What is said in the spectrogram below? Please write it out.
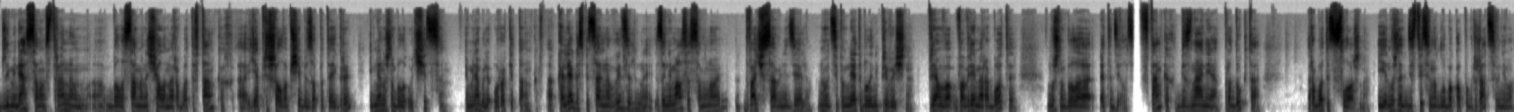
Для меня самым странным э, было самое начало моей работы в танках. Э, я пришел вообще без опыта игры, и мне нужно было учиться, и у меня были уроки танков. Э, коллега специально выделенный занимался со мной два часа в неделю. Ну, типа, мне это было непривычно. Прямо во, во время работы нужно было это делать. В танках без знания продукта работать сложно. И нужно действительно глубоко погружаться в него.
